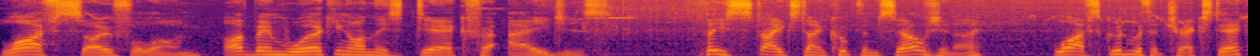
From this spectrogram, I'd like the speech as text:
Life's so full on. I've been working on this deck for ages. These steaks don't cook themselves, you know. Life's good with a Trex deck.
